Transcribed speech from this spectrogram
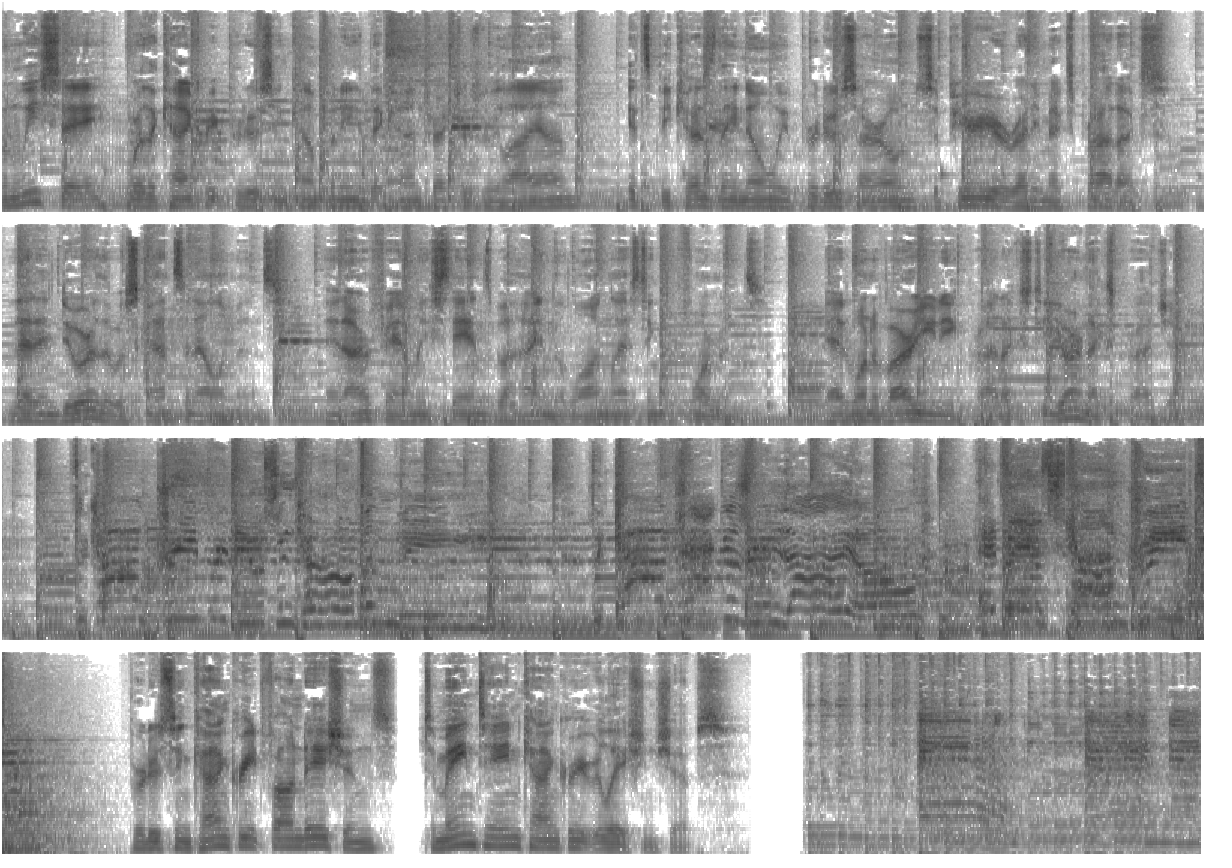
When we say we're the concrete producing company that contractors rely on, it's because they know we produce our own superior ready mix products that endure the Wisconsin elements, and our family stands behind the long lasting performance. Add one of our unique products to your next project. The concrete producing company. The contractors rely on advanced concrete. Producing concrete foundations to maintain concrete relationships.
